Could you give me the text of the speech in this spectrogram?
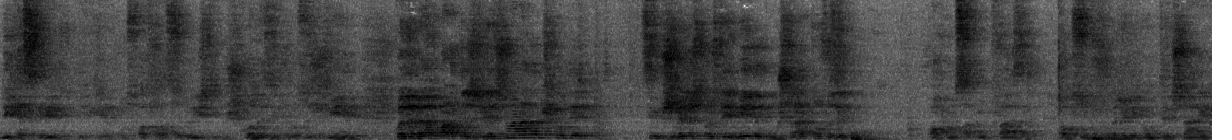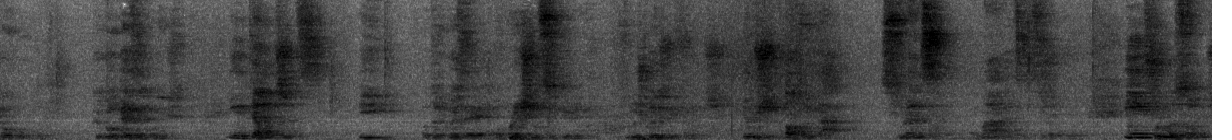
Digo é segredo, digo que não se pode falar sobre isto, e escondo as informações do vídeo, quando a maior parte das vezes não há nada a esconder. Simplesmente as pessoas têm medo de mostrar que estão a fazer pouco, ou que não sabem o que fazem, ou que são profundamente incompetentes na área que ocupam. O que é que eu quero dizer com isto? Intelligence e outra coisa é Operational Security. Duas coisas diferentes. Temos de autoridade, segurança, armada, etc. E informações,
